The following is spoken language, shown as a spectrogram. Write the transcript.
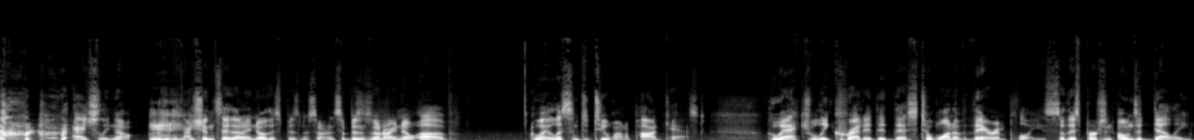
Actually, no, I shouldn't say that I know this business owner. It's a business owner I know of, who I listened to on a podcast, who actually credited this to one of their employees. So this person owns a deli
